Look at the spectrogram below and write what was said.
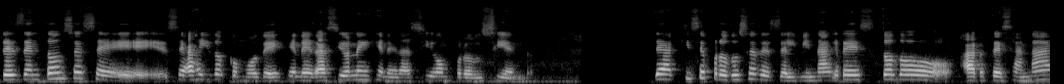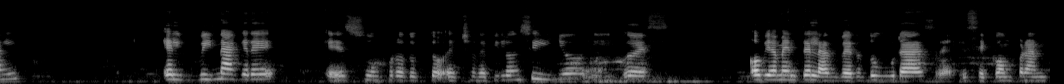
desde entonces se, se ha ido como de generación en generación produciendo. De aquí se produce desde el vinagre, es todo artesanal. El vinagre es un producto hecho de piloncillo y pues obviamente las verduras eh, se compran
